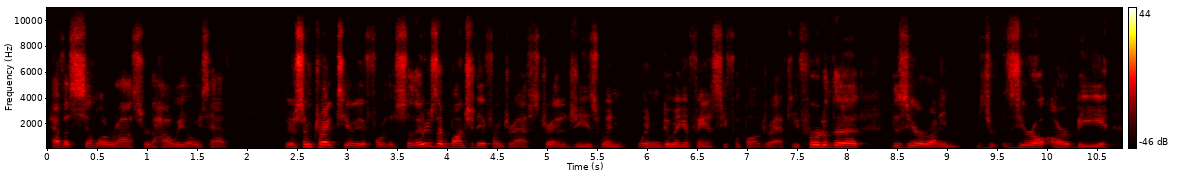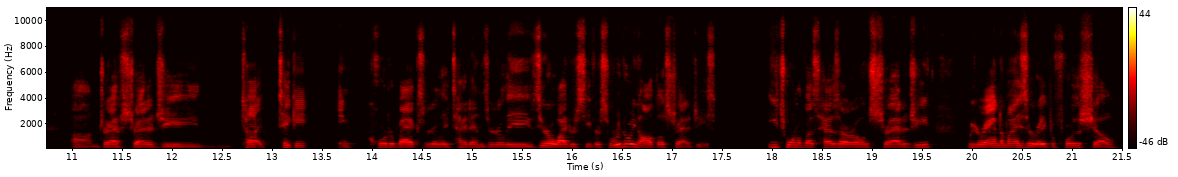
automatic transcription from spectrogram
have a similar roster to how we always have. There's some criteria for this. So there's a bunch of different draft strategies when when doing a fantasy football draft. You've heard of the the zero running zero RB um, draft strategy, t- taking quarterbacks early, tight ends early, zero wide receivers. So we're doing all those strategies. Each one of us has our own strategy. We randomize it right before the show.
